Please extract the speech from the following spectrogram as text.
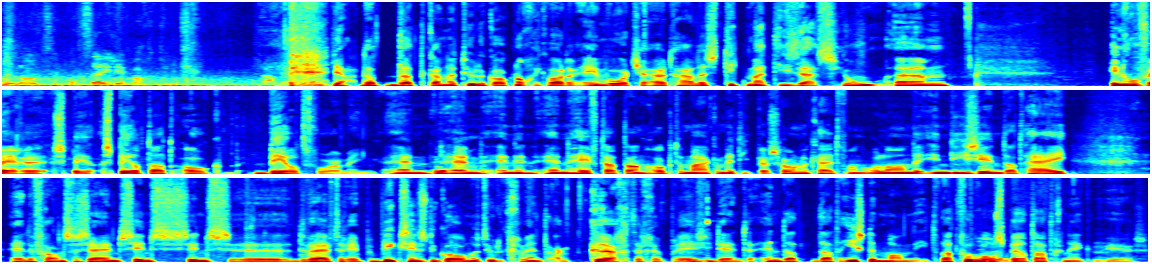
Hollande, c'est pour ça il est partout. Ja, dat, dat kan natuurlijk ook nog. Ik wou er één woordje uithalen. Stigmatisation. Ehm, in hoeverre speel, speelt dat ook? Beeldvorming. En, Ja. en, en, en, en heeft dat dan ook te maken met die persoonlijkheid van Hollande... in die zin dat hij... De Fransen zijn sinds, sinds eh, de Vijfde Republiek, sinds de Gaulle natuurlijk gewend aan krachtige presidenten. En dat, dat is de man niet. Wat voor rol speelt dat, Geneke Peers?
